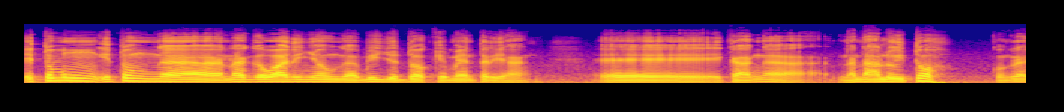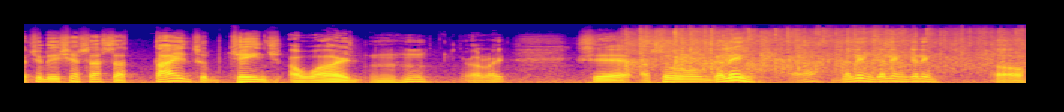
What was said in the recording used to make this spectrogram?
Itong itong ah, nagawa ninyong ah, video documentary ha, eh ika nga nanalo ito. Congratulations ha, sa Tides of Change Award. Mhm. All right. Si, so galing. Ah, galing, galing, galing. Oo.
